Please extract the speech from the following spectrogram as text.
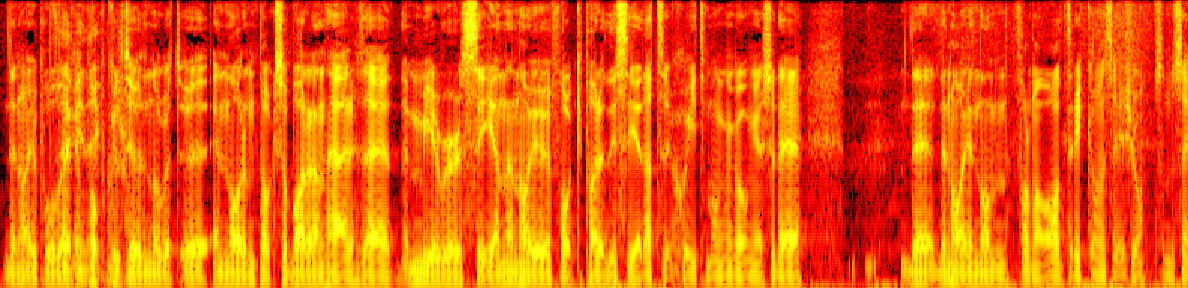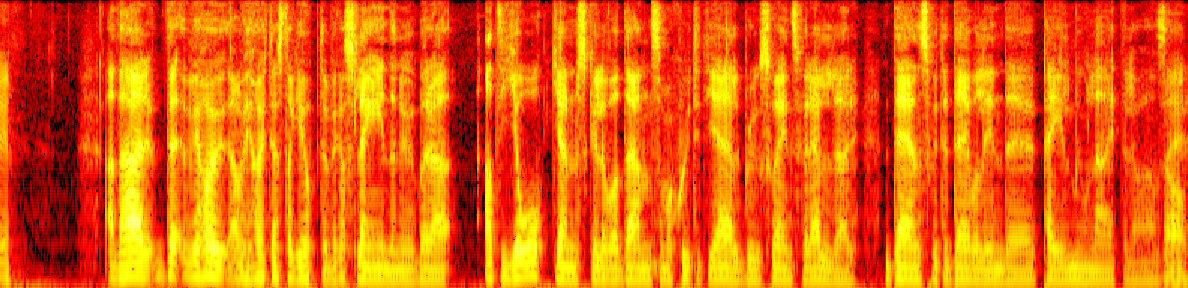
Den har ju påverkat popkulturen något eh, enormt också. Bara den här, här mirror-scenen har ju folk parodiserat skit många gånger. Så det, det, den har ju någon form av avtryck om man säger så, som du säger. Ja, det här, det, vi, har ju, ja, vi har ju inte ens tagit upp det, vi kan slänga in det nu bara. Att Jokern skulle vara den som har skjutit ihjäl Bruce Waynes föräldrar. Dance with the devil in the pale moonlight eller vad han säger. Ja.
